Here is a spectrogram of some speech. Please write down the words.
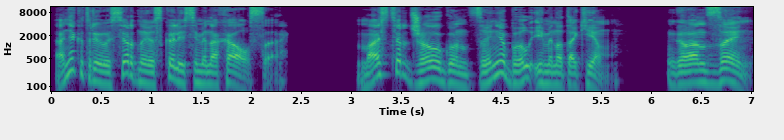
а некоторые усердно искали семена хаоса. Мастер Джоу Гунцзиня был именно таким. Гунцзинь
